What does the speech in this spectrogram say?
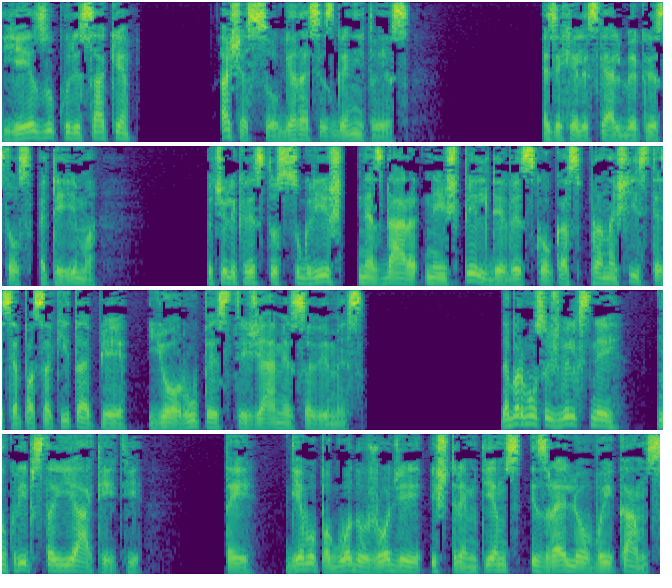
Jėzų, kuris sakė, aš esu gerasis ganytojas. Ezekėlis kelbė Kristaus ateimą. Bičiuli Kristus sugrįž, nes dar neišpildė visko, kas pranašystėse pasakyta apie jo rūpestį žemės savimis. Dabar mūsų žvilgsniai nukrypsta į ateitį. Tai Dievo paguodo žodžiai ištremtiems Izraelio vaikams.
